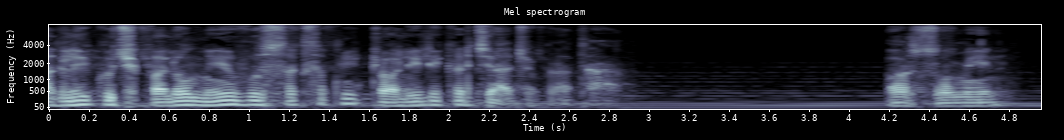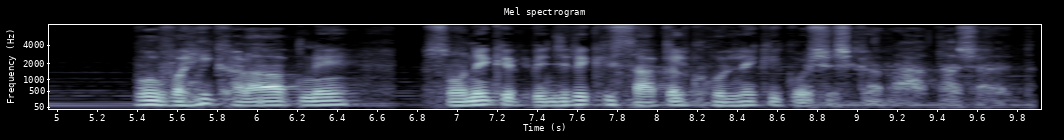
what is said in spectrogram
अगले कुछ पलों में वो शख्स अपनी ट्रॉली लेकर जा चुका था। और सोमेन, वो वहीं खड़ा अपने सोने के पिंजरे की साकल खोलने की कोशिश कर रहा था शायद।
